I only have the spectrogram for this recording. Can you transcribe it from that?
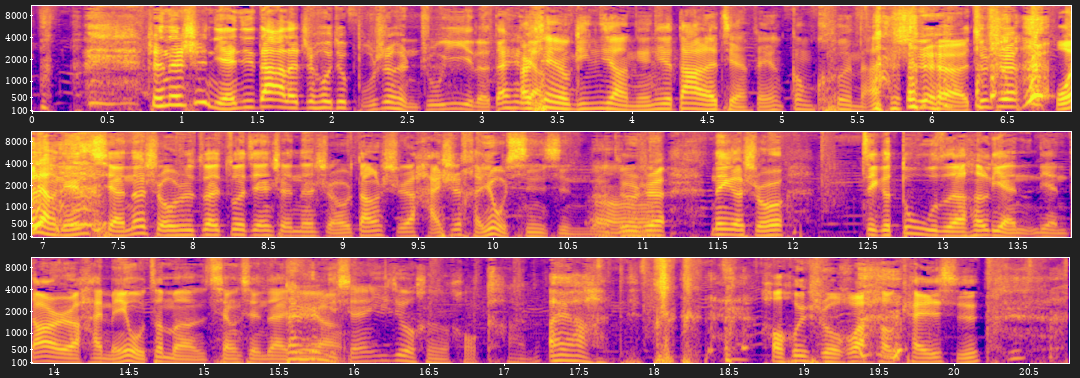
真的是年纪大了之后就不是很注意了，但是而且我跟你讲，年纪大了减肥更困难。是，就是我两年前的时候是在做健身的时候，当时还是很有信心的，嗯就是那个时候，这个肚子和脸脸蛋儿啊还没有这么像现在这样但是你。现在依旧很好看。哎呀，好会说话，好开心。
